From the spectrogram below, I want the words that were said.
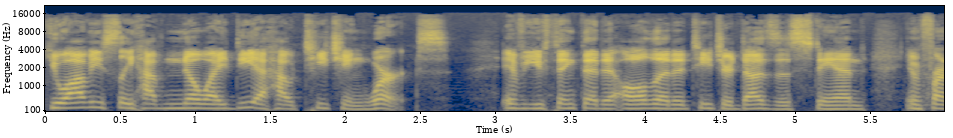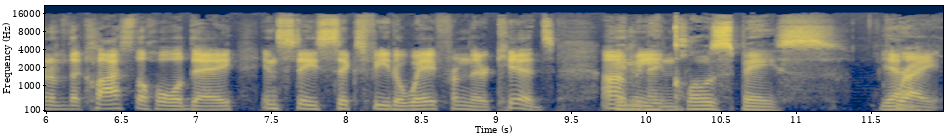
you obviously have no idea how teaching works. If you think that it, all that a teacher does is stand in front of the class the whole day and stay six feet away from their kids, I in an mean, enclosed space. Yeah. Right.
